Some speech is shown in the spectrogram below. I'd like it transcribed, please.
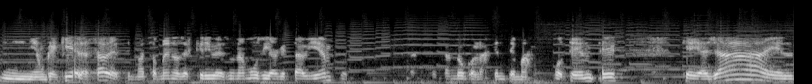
ni aunque quieras, ¿sabes? Si más o menos escribes una música que está bien, pues tocando con la gente más potente que hay allá, el,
